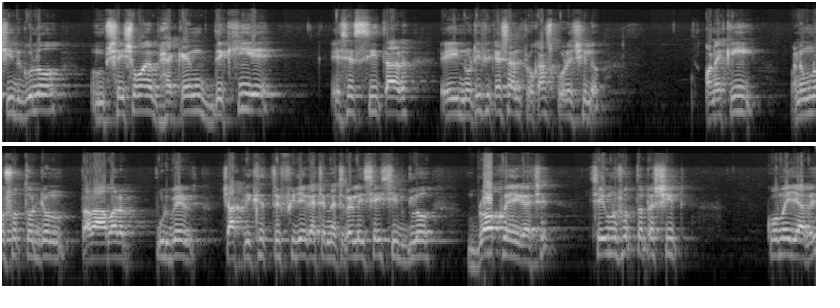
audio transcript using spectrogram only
সিটগুলো সেই সময় ভ্যাকেন্ট দেখিয়ে এসএসসি তার এই নোটিফিকেশান প্রকাশ করেছিল। অনেকেই মানে ঊনসত্তর জন তারা আবার পূর্বের চাকরি ক্ষেত্রে ফিরে গেছে ন্যাচারালি সেই সিটগুলো ব্লক হয়ে গেছে। সেই ঊনসত্তরটা সিট কমে যাবে,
